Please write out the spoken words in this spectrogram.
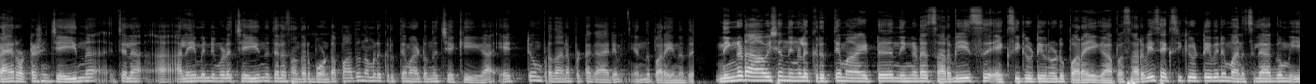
ടയർ റൊട്ടേഷൻ ചെയ്യുന്ന ചില അലൈൻമെന്റും കൂടെ ചെയ്യുന്ന ചില സന്ദർഭമുണ്ട്. അപ്പോൾ അത് നമ്മൾ കൃത്യമായിട്ടൊന്ന് ചെക്ക് ചെയ്യുക. ഏറ്റവും പ്രധാനപ്പെട്ട കാര്യം എന്ന് പറയുന്നത് നിങ്ങളുടെ ആവശ്യം നിങ്ങൾ കൃത്യമായിട്ട് നിങ്ങളുടെ സർവീസ് എക്സിക്യൂട്ടീവിനോട് പറയുക. അപ്പോൾ സർവീസ് എക്സിക്യൂട്ടീവിന് മനസ്സിലാകും ഈ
